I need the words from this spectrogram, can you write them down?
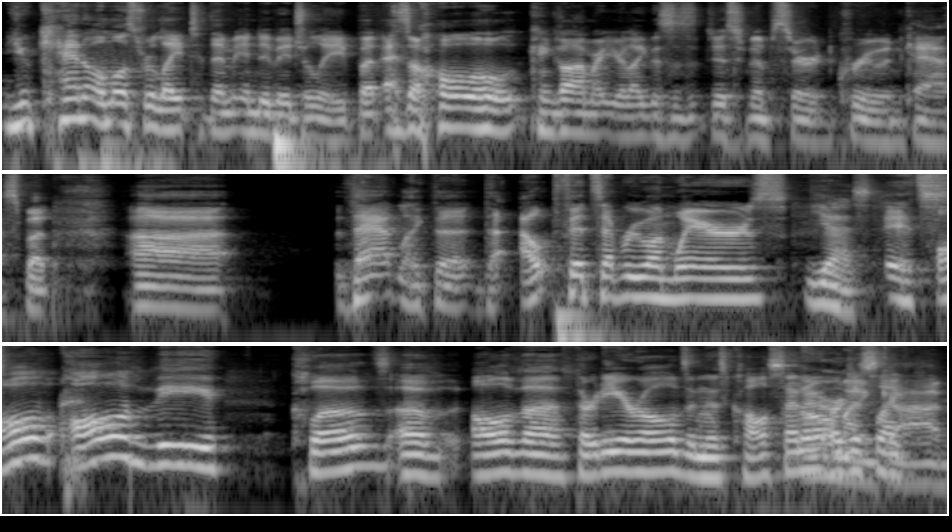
you can almost relate to them individually, but as a whole conglomerate, you're like, this is just an absurd crew and cast. But uh that like the the outfits everyone wears, Yes. it's all all of the clothes of all the 30 year olds in this call center Oh are just like God.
